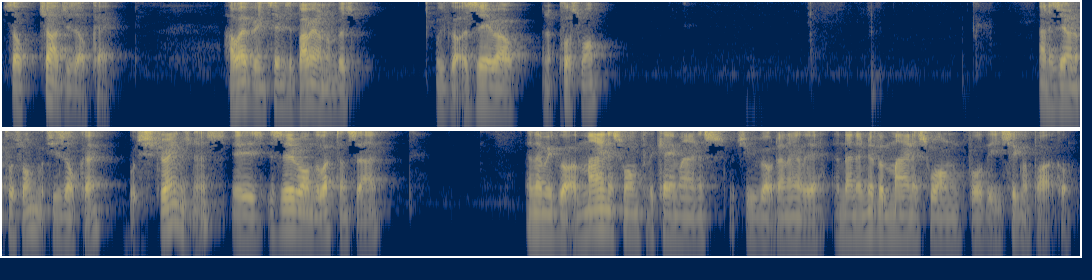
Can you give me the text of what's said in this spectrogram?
So charge is okay. However, in terms of baryon numbers, we've got a zero and a plus one, and a zero and a plus one, which is okay. But strangeness is zero on the left hand side, and then we've got a minus one for the K minus, which we wrote down earlier, and then another minus one for the sigma particle.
